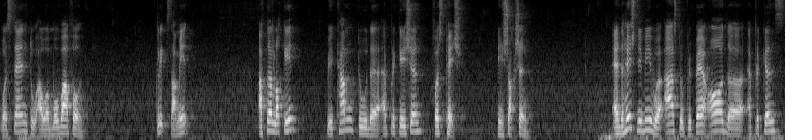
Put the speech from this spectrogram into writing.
was sent to our mobile phone. Click Submit. After login, we come to the application first page, Instruction. And the HDB will ask to prepare all the applicants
